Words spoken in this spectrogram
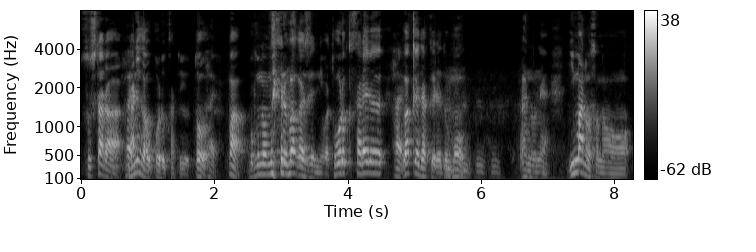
そしたらはい何が起こるかというと、はいまあ僕のメールマガジンには登録されるはいわけだけれども、うんうんうんうんあのね、今のその、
